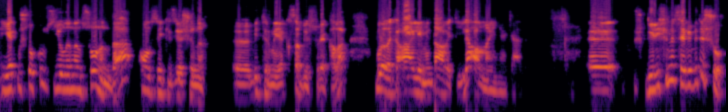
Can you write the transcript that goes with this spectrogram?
79 yılının sonunda 18 yaşını e, bitirmeye kısa bir süre kala buradaki ailemin davetiyle Almanya'ya geldim. E, gelişimin sebebi de şu.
